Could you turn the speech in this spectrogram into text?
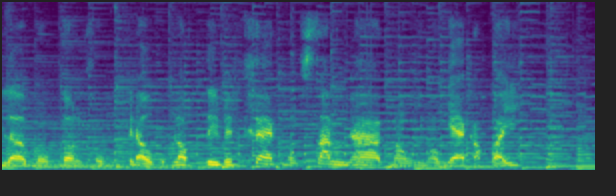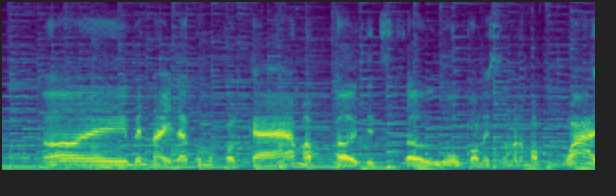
là một con khủng cái đầu khủng long T-Rex khác màu xanh à, màu như màu da cóc vậy. Ôi, bên này là có một con cá mập thời tiền sử. Ồ, con này sao mà nó mập quá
